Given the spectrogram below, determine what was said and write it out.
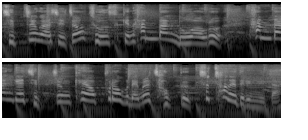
집중하시죠. 존스킨 한방 노하우로 3단계 집중 케어 프로그램을 적극 추천해드립니다.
